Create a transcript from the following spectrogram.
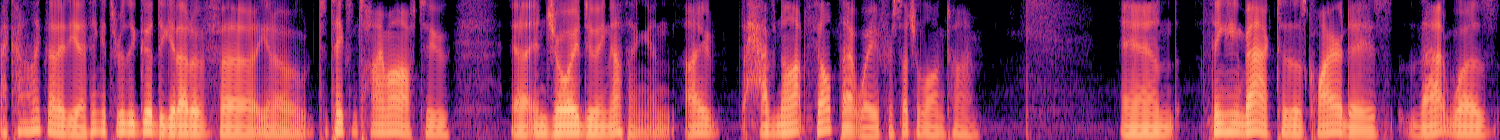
I kind of like that idea. I think it's really good to get out of uh, you know to take some time off to uh, enjoy doing nothing. And I have not felt that way for such a long time. And thinking back to those choir days, that was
